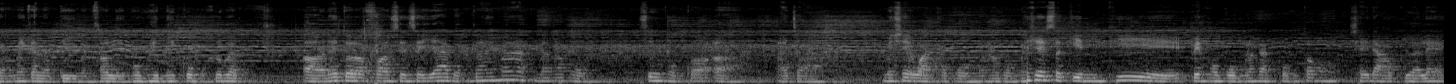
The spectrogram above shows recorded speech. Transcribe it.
ยังไม่การันตีมันเข้าเลยผมเห็นในกลุ่มคือแบบเอ่อได้ตัวละครเซนเซย่าแบบง่ายมากนะครับผมซึ่งผมก็เอ่ออาจจะ ไม่ใช่วันของผมนะครับผมไม่ใช่สกินที่เป็นของผมแล้วกันผมต้องใช้ดาวเกลือแรก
